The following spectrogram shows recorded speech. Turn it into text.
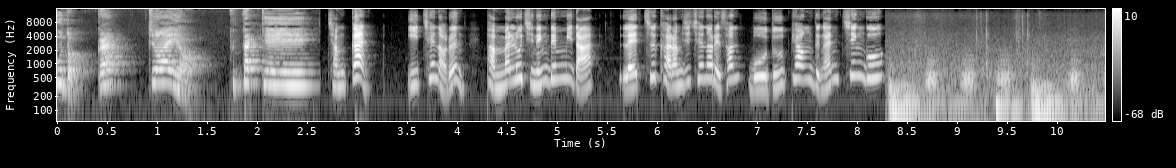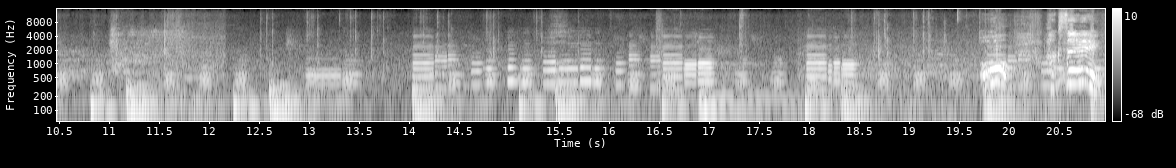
구독과 좋아요 부탁해. 잠깐! 이 채널은 반말로 진행됩니다. 레츠 가람쥐 채널에선 모두 평등한 친구. 어, 학생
